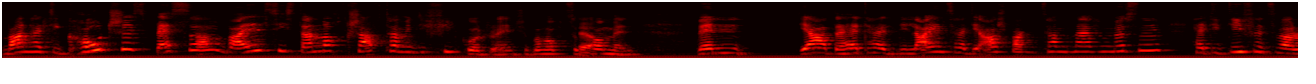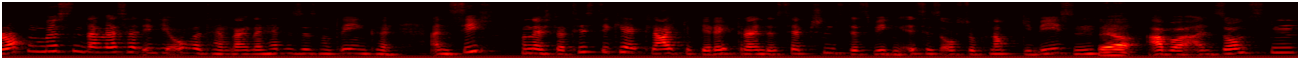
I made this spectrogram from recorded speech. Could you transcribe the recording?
waren halt die Coaches besser, weil sie es dann noch geschafft haben, in die Field Goal Range überhaupt zu ja. kommen. Wenn ja, da hätte halt die Lions halt die Arschbacken zusammenkneifen müssen, hätte die Defense mal rocken müssen, dann wäre es halt in die Overtime gegangen, dann hätten sie es noch drehen können. An sich, von der Statistik her, klar, ich gebe dir recht, drei Interceptions, deswegen ist es auch so knapp gewesen. Ja. Aber ansonsten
